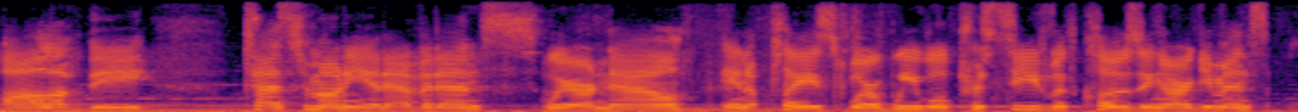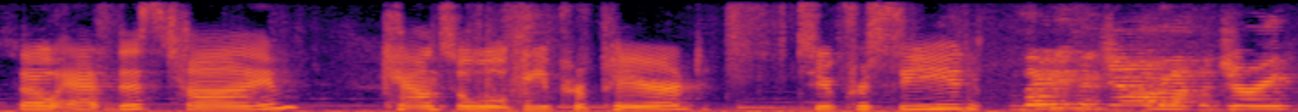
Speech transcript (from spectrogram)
all of the testimony and evidence. We are now in a place where we will proceed with closing arguments. So at this time, counsel will be prepared to proceed. Ladies and gentlemen of the jury,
